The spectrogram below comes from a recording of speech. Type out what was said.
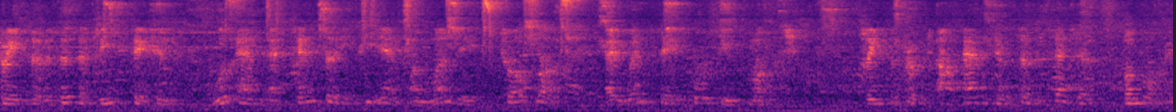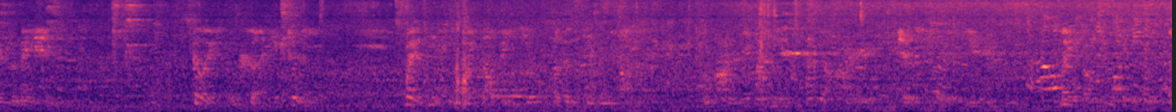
Train services at these stations will end at 10.30 p.m. on Monday, 12 March and Wednesday, 14 March. Please approach our passenger service center for more information. 各位乘客请注意，为了进行轨道维修和更新工程，从二零一八年三月二日至四月一日，每逢星期五和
